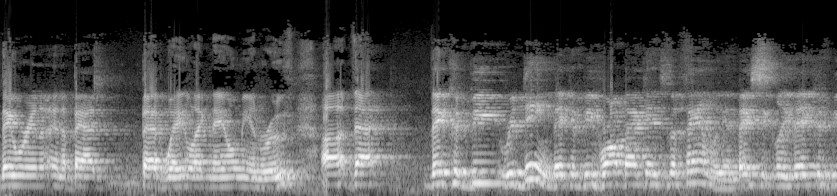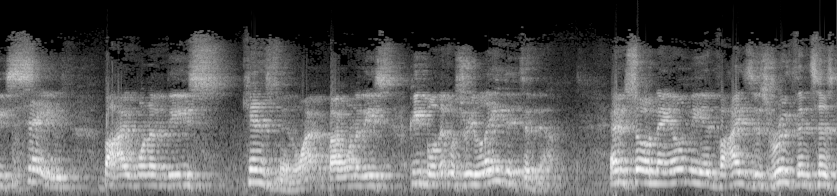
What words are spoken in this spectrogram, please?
they were in a, in a bad, bad way, like Naomi and Ruth, uh, that they could be redeemed. They could be brought back into the family, and basically they could be saved by one of these kinsmen, by one of these people that was related to them. And so Naomi advises Ruth and says,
